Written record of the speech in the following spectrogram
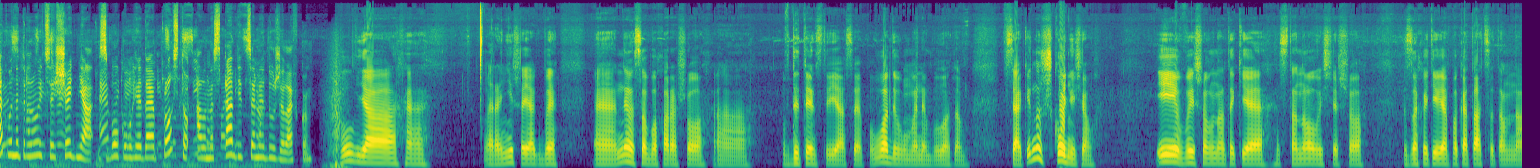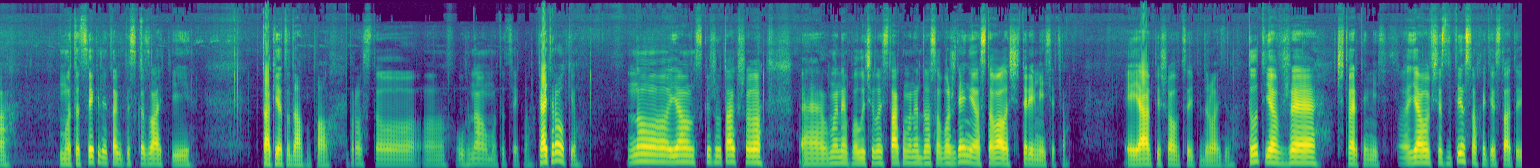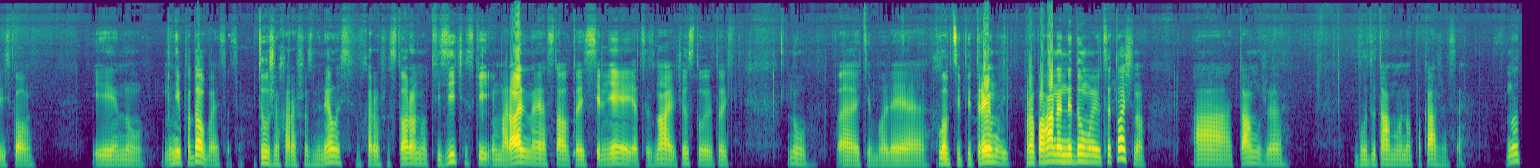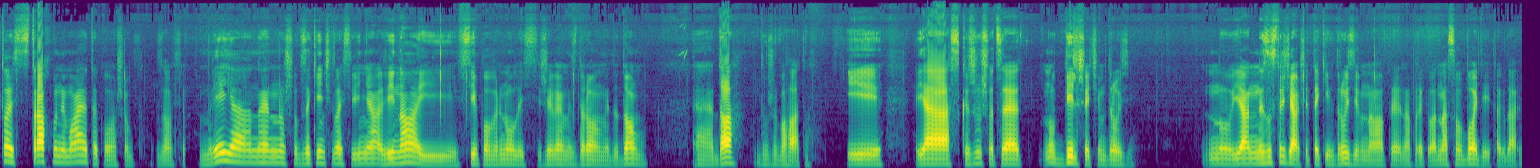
Так вони тренуються щодня. Збоку виглядає просто, але насправді це не дуже легко. Був я е, раніше якби е, не особо хорошо е, в дитинстві я себе поводив, у мене було там всяке, ну, шкодничав. І вийшов на таке становище, що захотів я покататися там на мотоциклі, так би сказати, і так я туди попав. Просто е, угнав мотоцикла. П'ять років. Ну, я вам скажу так, що е, в мене вийшло так, у мене до освобождення оставалось 4 місяці. І я пішов в цей підрозділ. Тут я вже четвертий місяць. Е, Я взагалі з дитинства хотів стати військовим. І ну, мені подобається це. Дуже хорошо змінилось в хорошу сторону. Фізично і морально я став тобто, сильніше, я це знаю, чувствую. Тобто, ну, тим більше хлопці підтримують. Про погане не думаю, це точно. А там вже буду, там воно покаже все. Ну, тобто страху немає такого, щоб зовсім. Мрія, напевно, щоб закінчилась війна, війна і всі повернулись живими, здоровими додому. Е, да, дуже багато. І я скажу, що це ну, більше, ніж друзі. Ну, я не зустрічав ще таких друзів, наприклад, на свободі і так далі.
